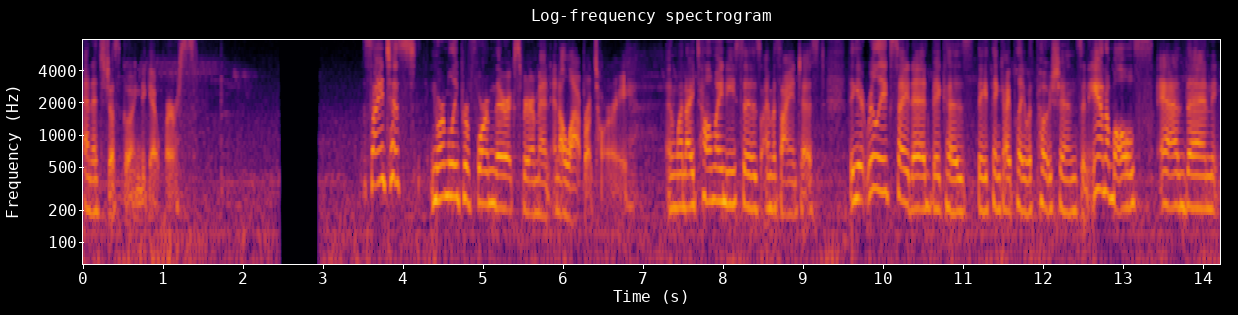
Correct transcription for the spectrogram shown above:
and it's just going to get worse. Scientists normally perform their experiment in a laboratory. And when I tell my nieces I'm a scientist, they get really excited because they think I play with potions and animals and then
